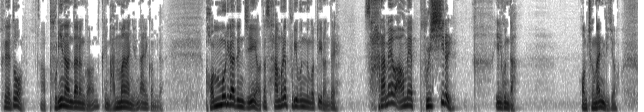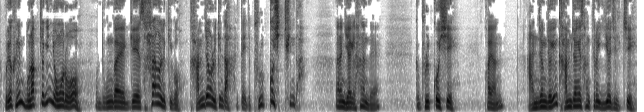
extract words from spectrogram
그래도 아, 불이 난다는 건 그리 만만한 일은 아닐 겁니다. 건물이라든지 어떤 사물에 불이 붙는 것도 이런데 사람의 마음에 불씨를 일군다. 엄청난 일이죠. 우리가 흔히 문학적인 용어로 누군가에게 사랑을 느끼고 감정을 느낀다 할 때 이제 불꽃이 튄다. 라는 이야기를 하는데 그 불꽃이 과연 안정적인 감정의 상태로 이어질지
